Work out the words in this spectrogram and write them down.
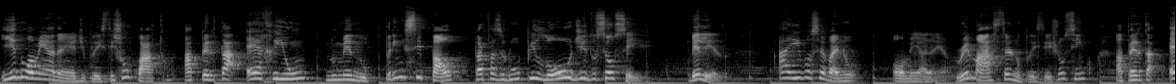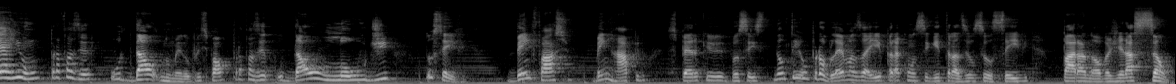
Ir no Homem-Aranha de PlayStation 4, apertar R1 no menu principal para fazer o upload do seu save. Beleza. Aí você vai no Homem-Aranha Remaster no PlayStation 5, aperta R1 para fazer o down no menu principal para fazer o download do save. Bem fácil, bem rápido. Espero que vocês não tenham problemas aí para conseguir trazer o seu save para a nova geração.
